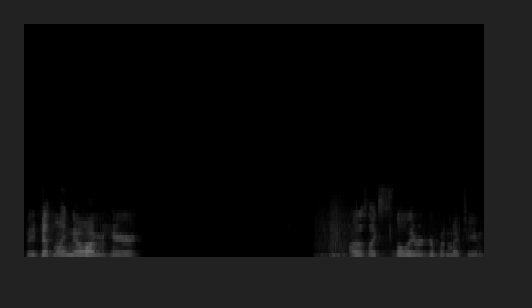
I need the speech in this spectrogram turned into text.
They definitely know I'm here. I'll just like slowly regroup with my team.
